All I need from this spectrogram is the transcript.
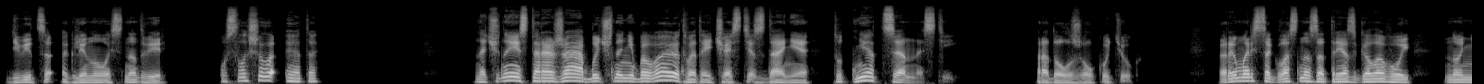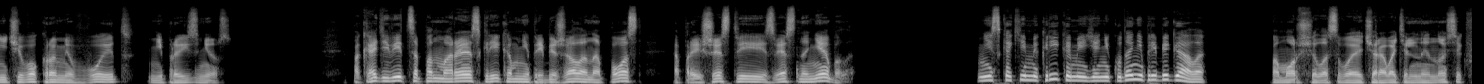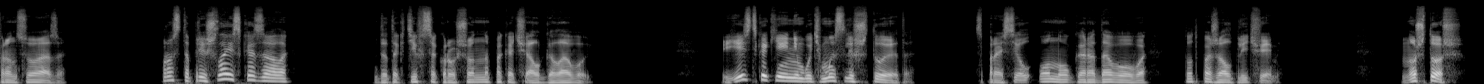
Девица оглянулась на дверь. «Услышала это». «Ночные сторожа обычно не бывают в этой части здания. Тут нет ценностей», — продолжил Кутюк. Рымарь согласно затряс головой, но ничего кроме воет не произнес. Пока девица Панмаре с криком не прибежала на пост, о происшествии известно не было. «Ни с какими криками я никуда не прибегала», — поморщила свой очаровательный носик Франсуаза. «Просто пришла и сказала». Детектив сокрушенно покачал головой. «Есть какие-нибудь мысли, что это?» — спросил он у городового. Тот пожал плечами. «Ну что ж,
